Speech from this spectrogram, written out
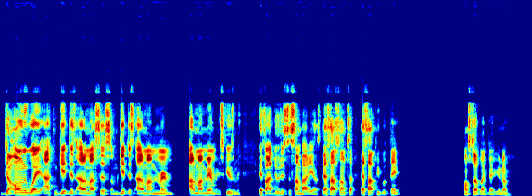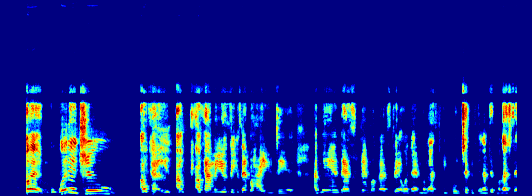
The only way I can get this out of my system, get this out of my memory, out of my memory, excuse me, if I do this to somebody else. That's how sometimes that's how people think on stuff like that, you know. But wouldn't you Okay, okay, I'm gonna use the example how you did. A man that's been molested or that molests people typically not been molested.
